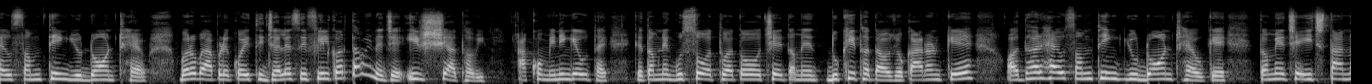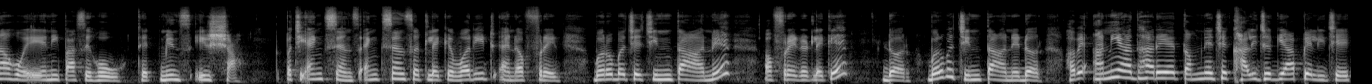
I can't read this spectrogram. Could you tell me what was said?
have something you don't have બરાબર? આપણે કોઈથી જેલેસી ફીલ કરતા હોય ને જે ઈર્ષ્યા થવી. આખો મિનિંગ એવું થાય કે તમને ગુસ્સો અથવા તો છે તમે દુઃખી થતા હો કારણ કે other have something you don't have કે તમે છે ઈચ્છતા ન હોય એની પાસે હોવું. ધેટ મીન્સ ઈર્ષા. પછી એન્કસેન્સ એન્કસેન્સ એટલે કે વરીડ એન્ડ અફ્રેડ બરોબર છે ચિંતા અને અફ્રેડ એટલે કે ડર. બરાબર? ચિંતા અને ડર. હવે આની આધારે તમને જે ખાલી જગ્યા આપેલી છે,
